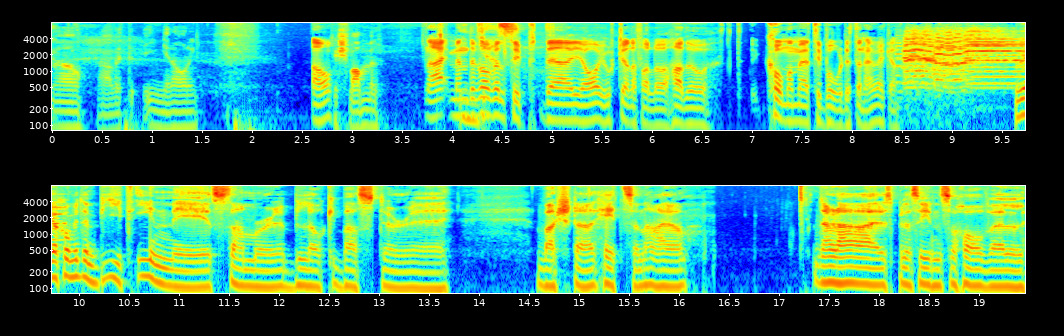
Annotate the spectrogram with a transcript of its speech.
Ja, jag vet ingen aning. Ja, svammel. nej, men det var väl Yes. typ det jag har gjort i alla fall och hade att komma med till bordet den här veckan. Vi har kommit en bit in i Summer Blockbuster eh, värsta hetsen här. När det här spelas in så har väl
